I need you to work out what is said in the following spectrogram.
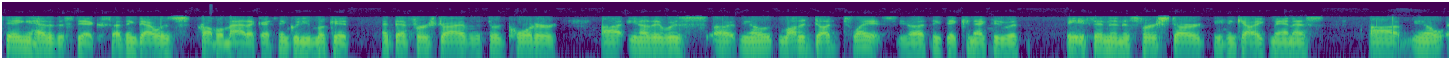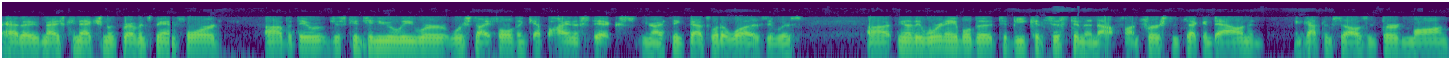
staying ahead of the sticks. I think that was problematic. I think when you look at at that first drive of the third quarter, uh, you know, there was, uh, you know, a lot of dud plays. You know, I think they connected with Ethan in his first start. Ethan Kaliakmanis, uh, you know, had a nice connection with Brevyn Spann-Ford. Uh, but they were just continually were, were stifled and kept behind the sticks. You know, I think that's what it was. It was, uh, you know, they weren't able to, to be consistent enough on first and second down and, and got themselves in third and long.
